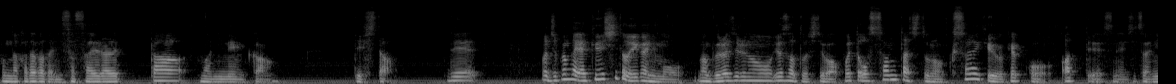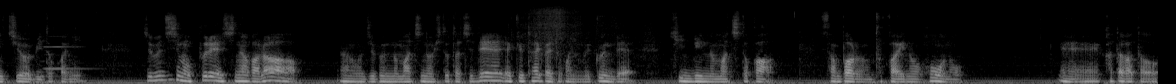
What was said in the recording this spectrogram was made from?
こんな方々に支えられた、まあ、2年間。でした。でまあ、自分が野球指導以外にも、まあ、ブラジルの良さとしてはこういったおっさんたちとの草野球が結構あってですね実は日曜日とかに。自分自身もプレーしながらあの自分の町の人たちで野球大会とかにも行くんで近隣の町とかサンパウロの都会の方の、えー、方々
